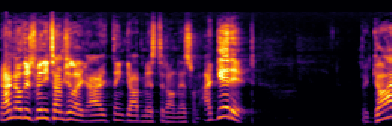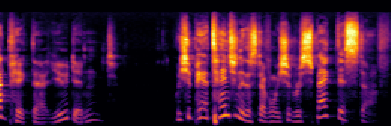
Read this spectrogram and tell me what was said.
Now, I know there's many times you're like, I think God missed it on this one. I get it. But God picked that. You didn't. We should pay attention to this stuff and we should respect this stuff.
